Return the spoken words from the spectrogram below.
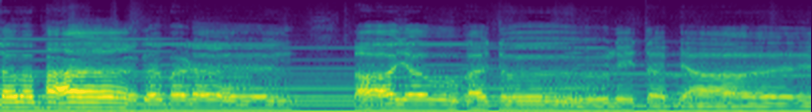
तव भाग पायौ अतुलित प्यार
